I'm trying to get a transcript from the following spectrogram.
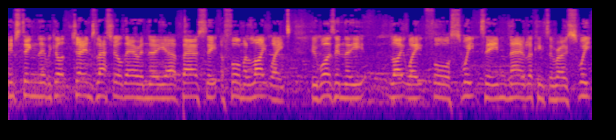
Interesting that we got James Lassche there in the uh, bow seat, a former lightweight who was in the lightweight for sweep team, now looking to row sweep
